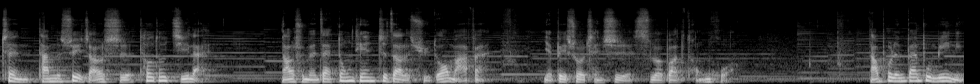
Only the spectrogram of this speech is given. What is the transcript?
趁他们睡着时偷偷挤奶。老鼠们在冬天制造了许多麻烦，也被说成是斯洛鲍的同伙。拿破仑颁布命令，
